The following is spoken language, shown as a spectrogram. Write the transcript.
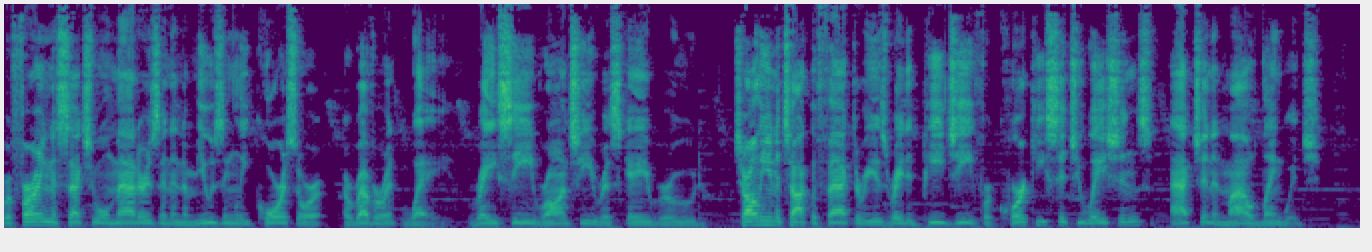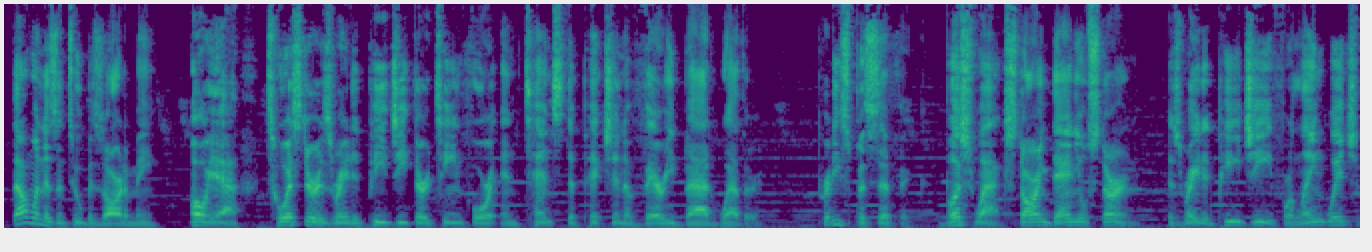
referring to sexual matters in an amusingly coarse or irreverent way racy, raunchy, risque, rude. Charlie and the Chocolate Factory is rated PG for quirky situations, action, and mild language. That one isn't too bizarre to me. Oh yeah, Twister is rated PG-13 for intense depiction of very bad weather. Pretty specific. Bushwhack, starring Daniel Stern, is rated PG for language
